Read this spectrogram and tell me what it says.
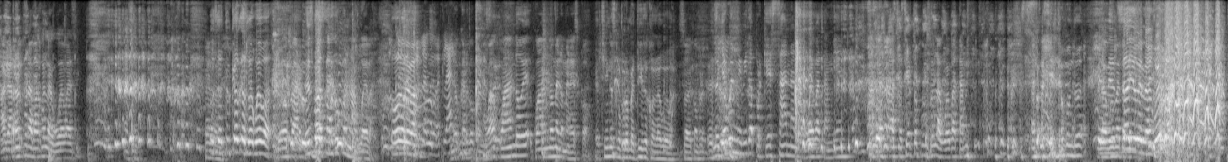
agarrar por abajo la hueva así. O sea, tú cargas la hueva. yo cargo, Es yo más- cargo con la hueva. Órale, Con va. la hueva, claro. Yo cargo con la hueva cuando, cuando me lo merezco. El chino es comprometido con la hueva. Soy. Lo llevo en mi vida porque es sana la hueva también. Hasta, hasta cierto punto la hueva también. Hasta cierto punto la El hueva ensayo de la hueva.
